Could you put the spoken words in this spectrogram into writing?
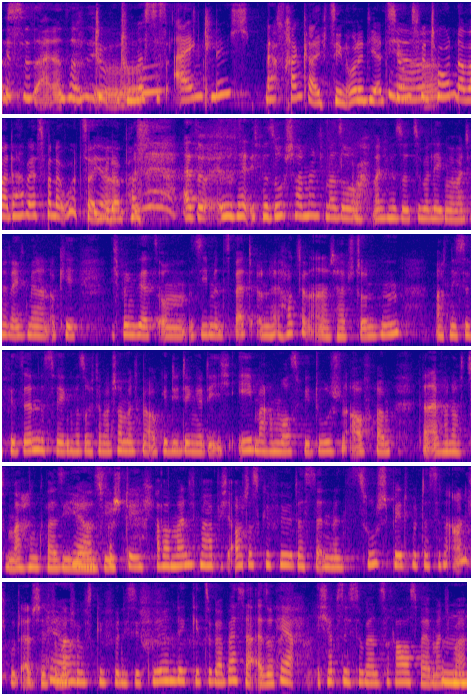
es. Es 21 Du, du müsstest eigentlich nach Frankreich ziehen, ohne die Erziehungsmethoden, aber da wäre es von der Uhrzeit Ja. wieder passt. Also halt, ich versuche schon manchmal so, manchmal so zu überlegen, weil manchmal denke ich mir dann, okay, ich bringe sie jetzt um sieben ins Bett und hocke dann anderthalb Stunden, macht nicht so viel Sinn, deswegen versuche ich dann schon manchmal, okay, die Dinge, die ich eh machen muss, wie duschen, aufräumen, dann einfach noch zu machen quasi. Ja, das verstehe ich. Aber manchmal habe ich auch das Gefühl, dass dann, wenn es zu spät wird, das dann auch nicht gut ansteht. Ja. Manchmal habe ich das Gefühl, wenn ich sie früher hinlege, geht sogar besser. Also Ja. Mhm. ich habe es nicht so ganz raus, weil manchmal,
